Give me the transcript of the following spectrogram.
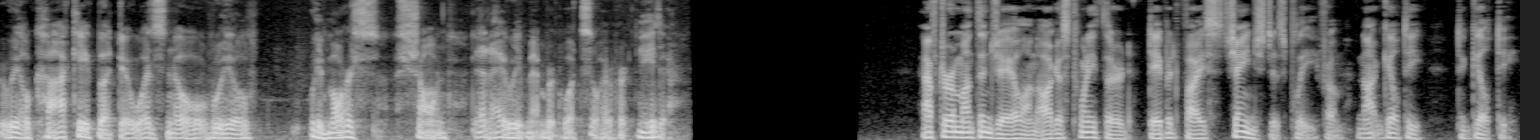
real cocky, but there was no real remorse shown that I remembered whatsoever, neither. After a month in jail on August 23rd, David Feist changed his plea from not guilty to guilty.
